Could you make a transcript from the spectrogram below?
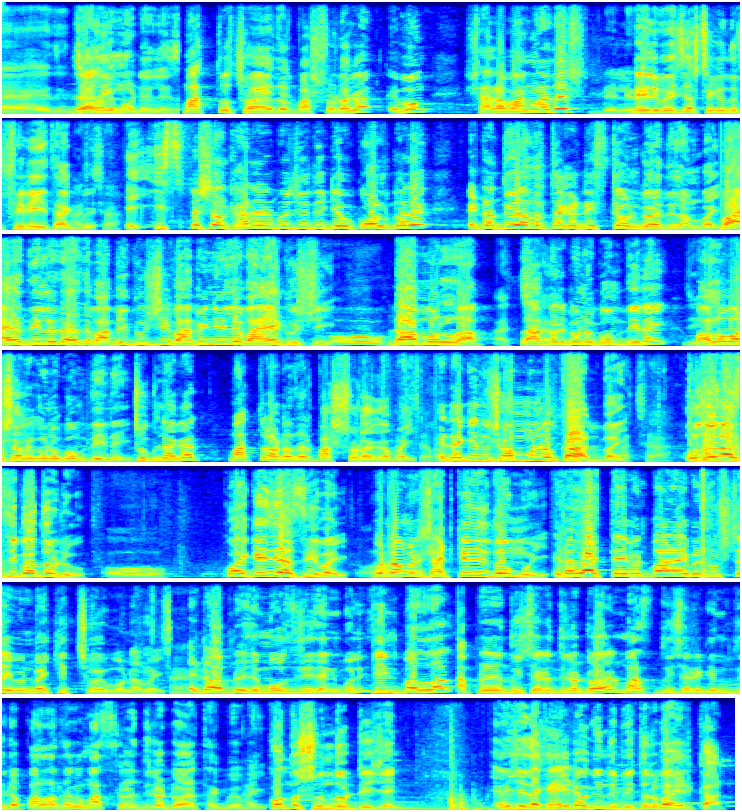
জালি মডেলের মাত্র ছয় হাজার পাঁচশো টাকা এবং সারা বাংলাদেশ ডেলিভারি চার্জটা কিন্তু ফ্রি থাকবে। আচ্ছা। এই স্পেশাল খাটের উপর যদি কেউ কল করে এটা দুই হাজার টাকা ডিসকাউন্ট করে দিলাম ভাই। ভাইয়া দিলে দেখা যায় ভাবি খুশি ভাবি নিলে ভাইয়া খুশি। ও। ডাবল লাভ আচ্ছা। লাভের কোনো কমতি নেই ভালোবাসার কোনো কমতি নেই। চুকনাঘাট মাত্র আট হাজার পাঁচশো টাকা ভাই। এটা কিন্তু সম্পূর্ণ কাঠ ভাই। আচ্ছা। ওজন আছে কতটুকু? কয় কেজি আছি ভাই? মোটামুটি ষাট কেজি দমুই এটা পাড়াইবেন উষ্টাইবেন ভাই কিচ্ছু হইব না ভাই। এটা আপনি যে মসজিদ ডিজাইন বলি তিন পাল্লার আপনার দুই সাইডে দুটো ডয়ার মাছ দুই সাইডে কিন্তু দুটো পাল্লা থাকবে মাঝখানে দুটো ডয়ার থাকবে ভাই। কত সুন্দর ডিজাইন। এই যে দেখেন এটাও কিন্তু ভিতর বাহির কাঠ।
